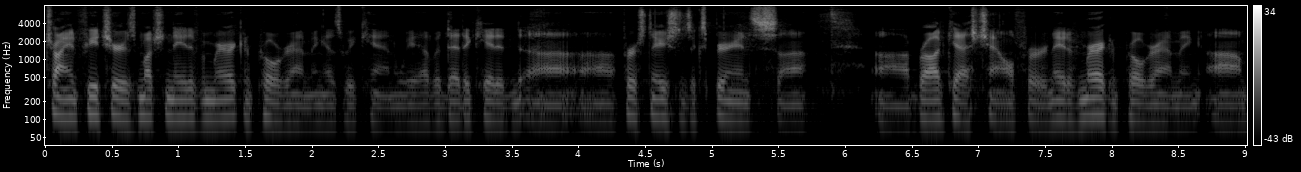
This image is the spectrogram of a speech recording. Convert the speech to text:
try and feature as much Native American programming as we can. We have a dedicated First Nations experience uh, broadcast channel for Native American programming. Um,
